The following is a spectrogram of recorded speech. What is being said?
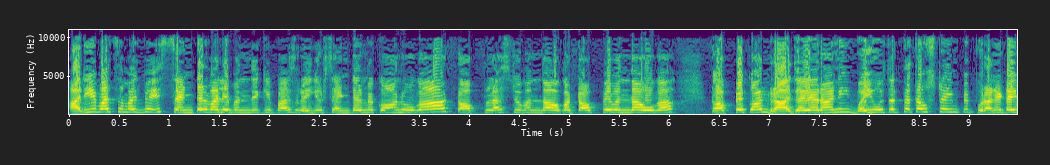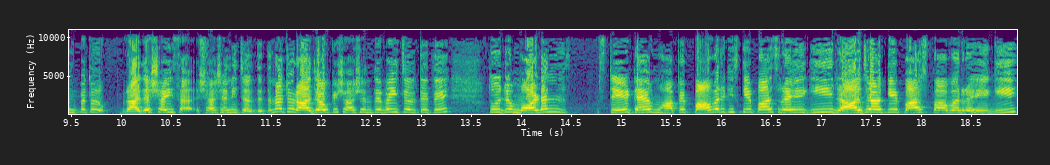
आ रही है बात समझ में? इस सेंटर वाले बंदे के पास रहेगी और सेंटर में कौन होगा? टॉप क्लास जो बंदा होगा टॉप पे बंदा होगा। टॉप पे कौन? राजा या रानी? वही हो सकता था उस टाइम पे। पुराने टाइम पे तो राजाशाही शासन ही चलते थे ना? जो राजाओं के शासन थे, वही चलते थे। तो जो मॉडर्न स्टेट है, वहाँ पे पावर किसके पास रहेगी? राजा के पास पावर रहेगी।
